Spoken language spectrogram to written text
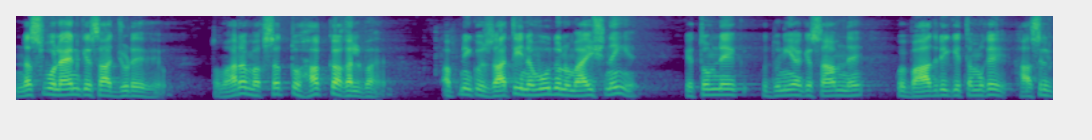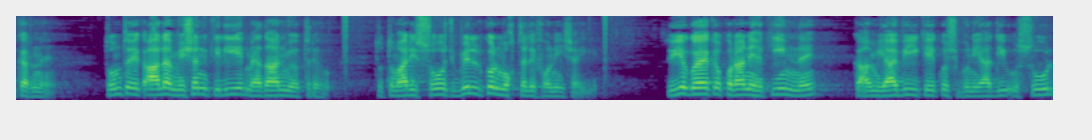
نصب و لین کے ساتھ جڑے ہوئے ہو۔ تمہارا مقصد تو حق کا غلبہ ہے۔ اپنی کوئی ذاتی نمود و نمائش نہیں ہے کہ تم نے دنیا کے سامنے کوئی بہادری کے تمغے حاصل کرنے تم تو ایک اعلیٰ مشن کے لیے میدان میں اترے ہو۔ تو تمہاری سوچ بالکل مختلف ہونی چاہیے۔ تو یہ گویا کہ قرآن حکیم نے کامیابی کے کچھ بنیادی اصول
